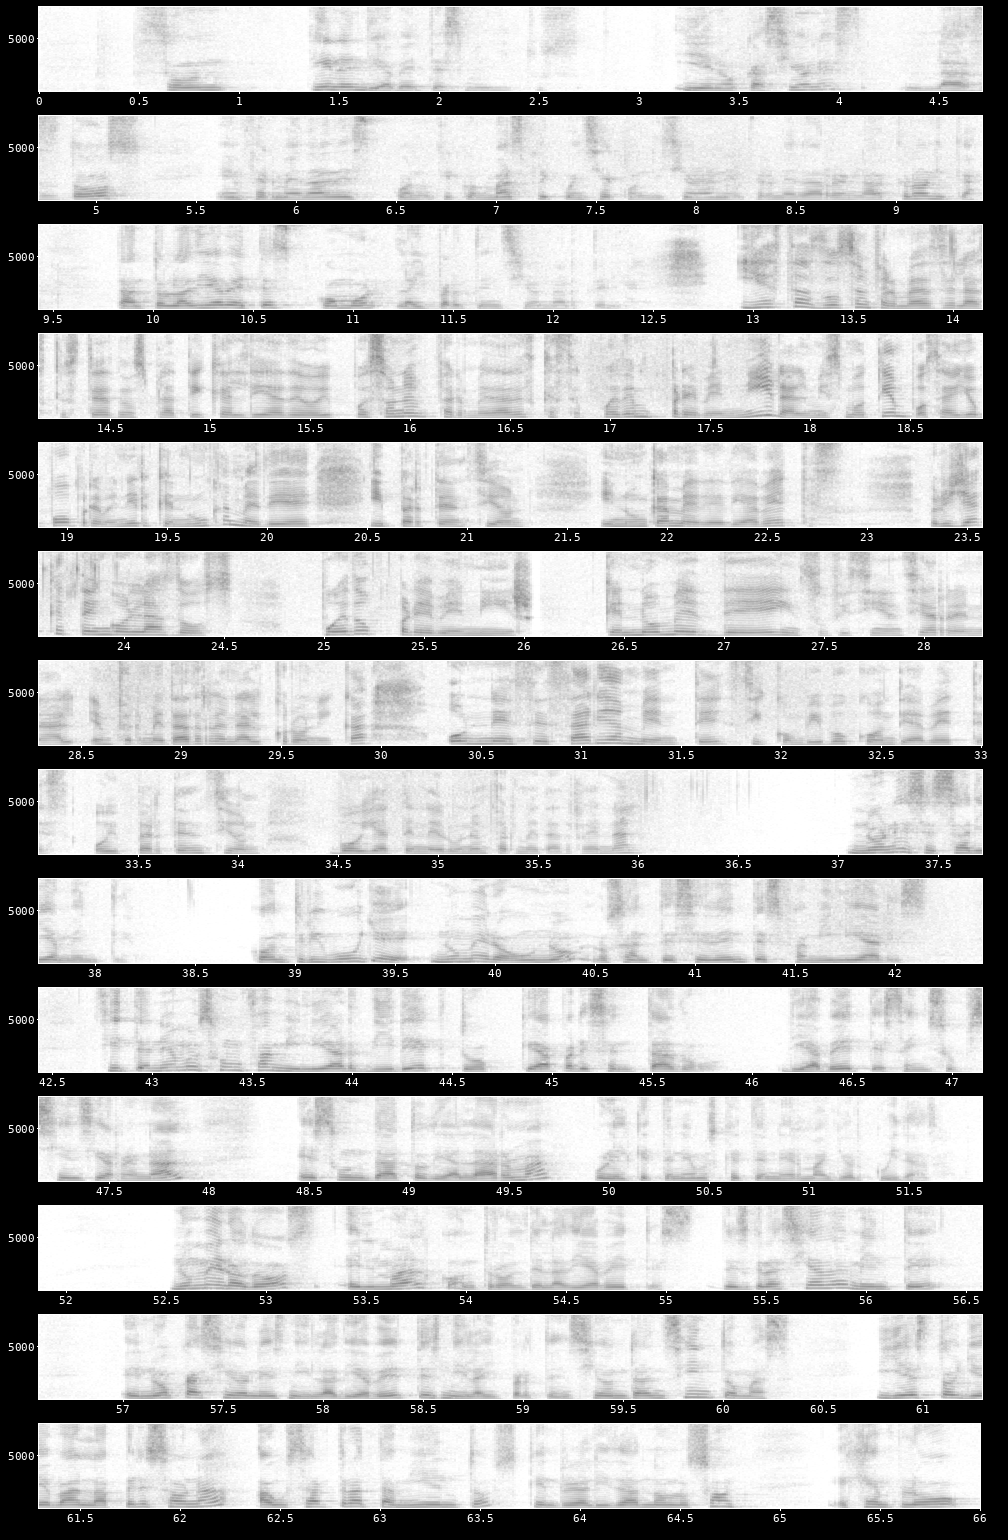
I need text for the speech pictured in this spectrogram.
son, tienen diabetes mellitus. Y en ocasiones las dos enfermedades que con más frecuencia condicionan enfermedad renal crónica tanto la diabetes como la hipertensión arterial. Y estas dos enfermedades de las que usted nos platica el día de hoy, pues son enfermedades que se pueden prevenir al mismo tiempo. O sea, yo puedo prevenir que nunca me dé hipertensión y nunca me dé diabetes. Pero ya que tengo las dos, puedo prevenir que no me dé insuficiencia renal, enfermedad renal crónica, o necesariamente si convivo con diabetes o hipertensión, voy a tener una enfermedad renal. No necesariamente. Contribuye, número uno, los antecedentes familiares. Si tenemos un familiar directo que ha presentado diabetes e insuficiencia renal, es un dato de alarma por el que tenemos que tener mayor cuidado. Número dos, el mal control de la diabetes. Desgraciadamente, en ocasiones ni la diabetes ni la hipertensión dan síntomas y esto lleva a la persona a usar tratamientos que en realidad no lo son. Ejemplo,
